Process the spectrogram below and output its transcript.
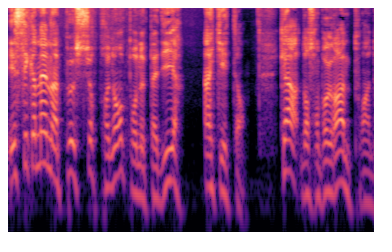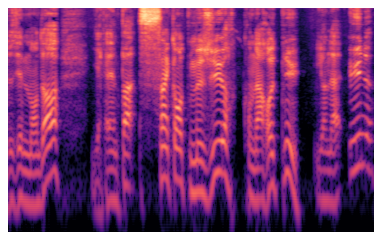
Et c'est quand même un peu surprenant pour ne pas dire inquiétant. Car dans son programme pour un deuxième mandat, il n'y a quand même pas 50 mesures qu'on a retenues. Il y en a une,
